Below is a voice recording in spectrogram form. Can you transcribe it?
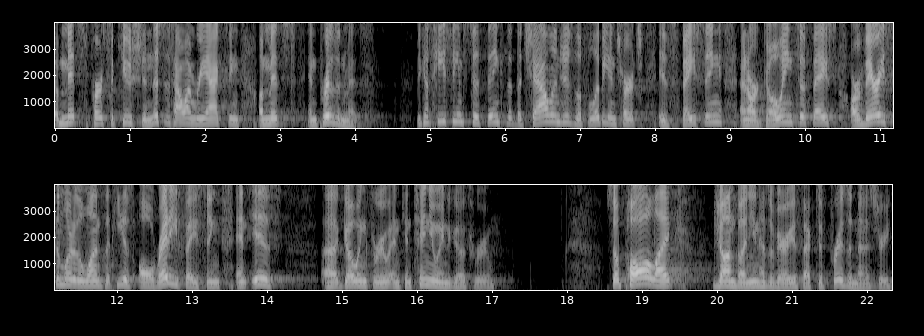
amidst persecution, this is how I'm reacting amidst imprisonment. Because he seems to think that the challenges the Philippian church is facing and are going to face are very similar to the ones that he is already facing and is uh, going through and continuing to go through. So, Paul, like John Bunyan, has a very effective prison ministry.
